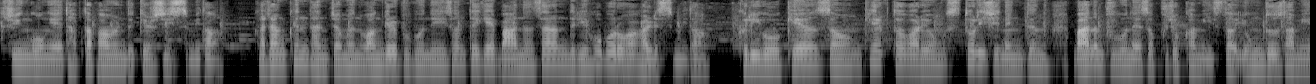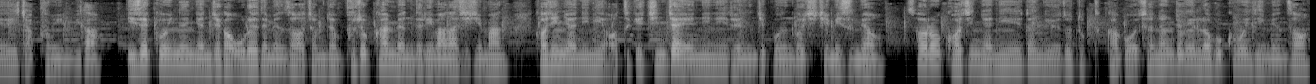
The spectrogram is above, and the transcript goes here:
주인공의 답답함을 느낄 수 있습니다. 가장 큰 단점은 완결 부분의 선택에 많은 사람들이 호불호가 갈렸습니다. 그리고 개연성, 캐릭터 활용, 스토리 진행 등 많은 부분에서 부족함이 있어 용두사미의 작품입니다. 이세코이는 연재가 오래되면서 점점 부족한 면들이 많아지지만 거짓 연인이 어떻게 진짜 연인이 되는지 보는 것이 재밌으며 서로 거짓 연인이 된 이유도 독특하고 전형적인 러브 코미디이면서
